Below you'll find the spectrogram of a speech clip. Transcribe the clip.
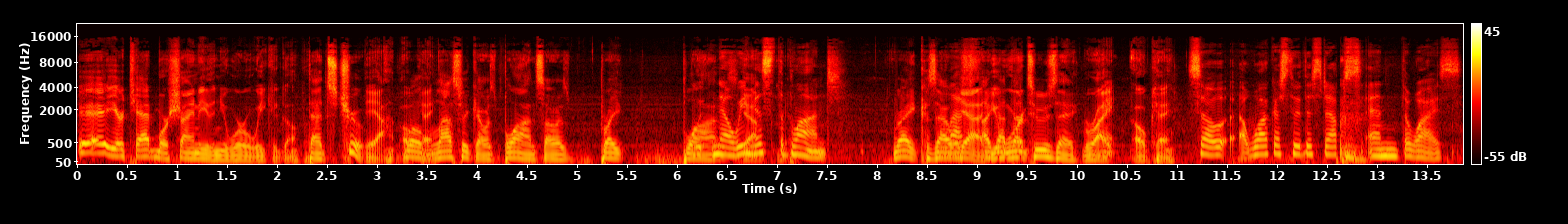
Yeah, you're a tad more shiny than you were a week ago. That's true. Yeah, Well, last week I was blonde, so I was bright blonde. no, we Yeah. missed the blonde. Right, because that was Yeah, I you got that weren't- Tuesday. Right. Okay. So uh, walk us through the steps and the whys.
